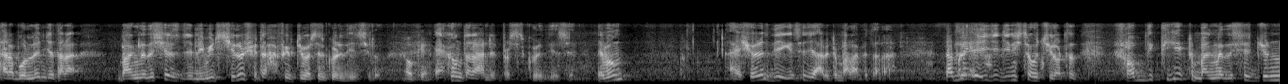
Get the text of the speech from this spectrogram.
তারা বললেন যে তারা বাংলাদেশের যে লিমিট ছিল সেটা ফিফটি পার্সেন্ট করে দিয়েছিল. এখন তারা হান্ড্রেড পার্সেন্ট করে দিয়েছে। এবং অ্যাসুরেন্স দিয়ে গেছে যে আর এটা বাড়াবে তারা। তার মানে এই যে জিনিসটা হচ্ছিল অর্থাৎ সব দিক থেকে একটা বাংলাদেশের জন্য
